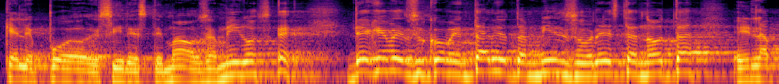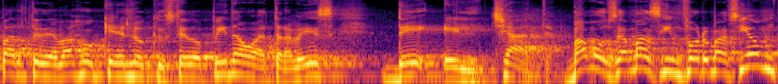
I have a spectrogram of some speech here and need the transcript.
¿Qué le puedo decir, estimados amigos? Déjenme su comentario también sobre esta nota en la parte de abajo, qué es lo que usted opina o a través del el chat. Vamos a más información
